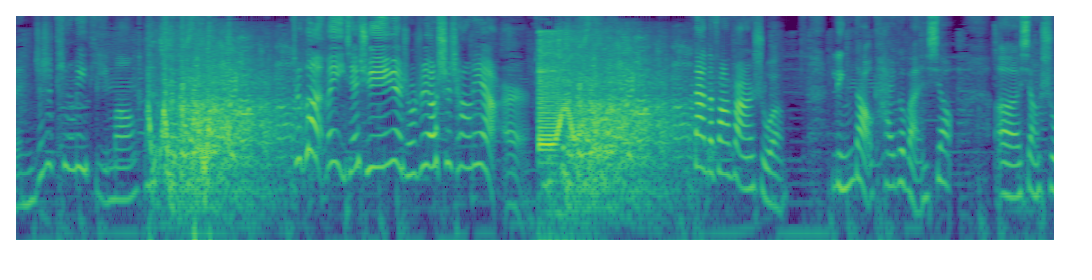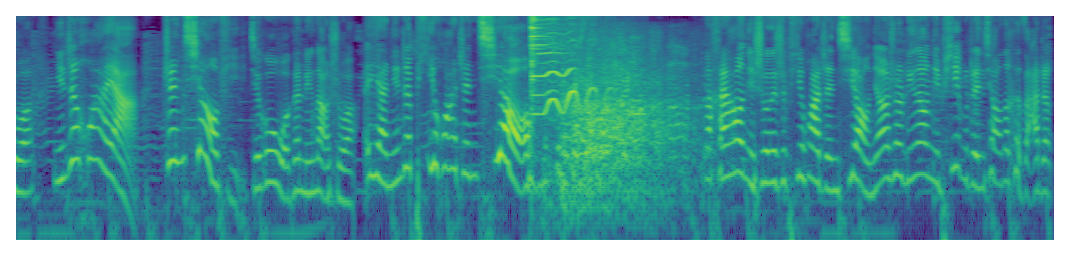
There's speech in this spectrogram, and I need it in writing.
着，你这是听力题吗？这跟俺们以前学音乐时候这叫视唱练耳。大大方方说，领导开个玩笑，呃，想说您这话呀真俏皮，结果我跟领导说，哎呀，您这屁话真俏。那还好你说的是屁话真俏，你要说领导你屁股真翘，那可咋整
